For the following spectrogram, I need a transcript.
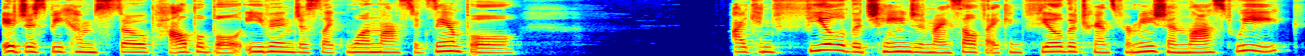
it just becomes so palpable. Even just like one last example, I can feel the change in myself. I can feel the transformation. Last week,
